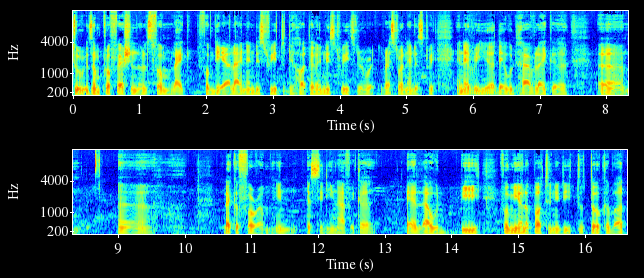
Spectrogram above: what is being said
tourism professionals from like from the airline industry to the hotel industry to the re- restaurant industry, and every year they would have like a um, uh, like a forum in a city in Africa, and that would be for me an opportunity to talk about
